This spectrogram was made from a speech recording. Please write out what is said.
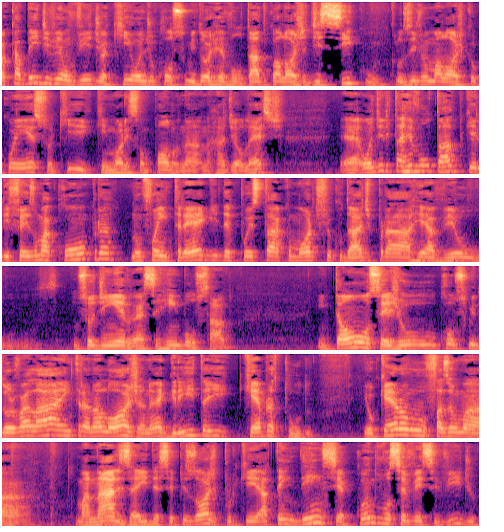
acabei de ver um vídeo aqui onde um consumidor revoltado com a loja de Cico, inclusive uma loja que eu conheço aqui, quem mora em São Paulo, na, na Radial Leste, é, onde ele está revoltado porque ele fez uma compra, não foi entregue e depois está com maior dificuldade para reaver o, o seu dinheiro, né, ser reembolsado. Então, ou seja, o consumidor vai lá, entra na loja, né, grita e quebra tudo. Eu quero fazer uma, uma análise aí desse episódio, porque a tendência, quando você vê esse vídeo,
